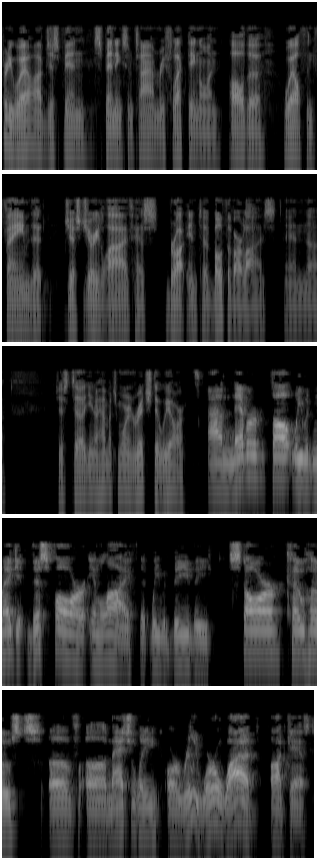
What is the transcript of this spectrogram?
pretty well. I've just been spending some time reflecting on all the wealth and fame that Just Jerry Live has brought into both of our lives and, uh, just, uh, you know, how much more enriched that we are. I never thought we would make it this far in life that we would be the star co-hosts of a nationally or really worldwide podcast.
